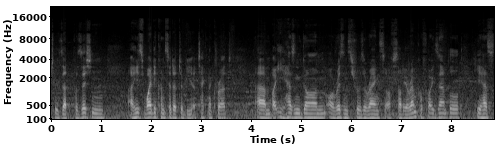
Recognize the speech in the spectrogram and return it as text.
to that position. Uh, he's widely considered to be a technocrat. Um, but he hasn't gone or risen through the ranks of Saudi Aramco, for example. He has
